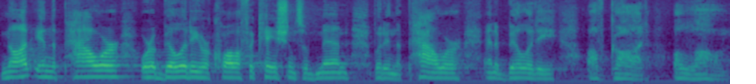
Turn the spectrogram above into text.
Not in the power or ability or qualifications of men, but in the power and ability of God alone.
